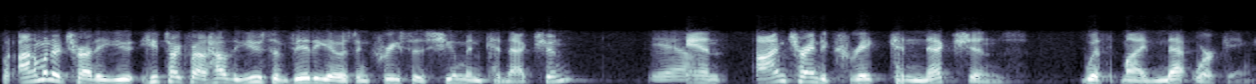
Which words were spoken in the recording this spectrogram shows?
but I'm going to try to use. He talked about how the use of videos increases human connection, Yeah. And I'm trying to create connections with my networking.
